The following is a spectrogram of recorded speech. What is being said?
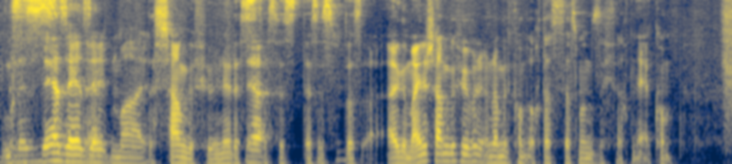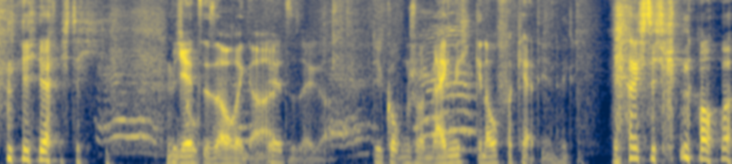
Oder Das ist- sehr, sehr ja. selten mal. Das Schamgefühl, ne? Das, Ja. das, ist, das ist das allgemeine Schamgefühl und damit kommt auch das, dass man sich sagt, naja, komm, ja, richtig. jetzt ist auch egal. Jetzt ist egal. Die gucken schon. weg. Eigentlich genau verkehrt die Entwicklung. Ja, richtig, genau.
